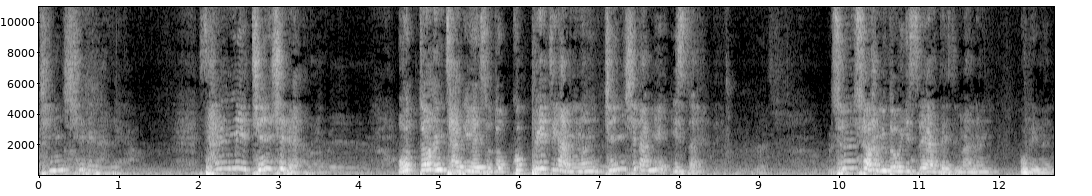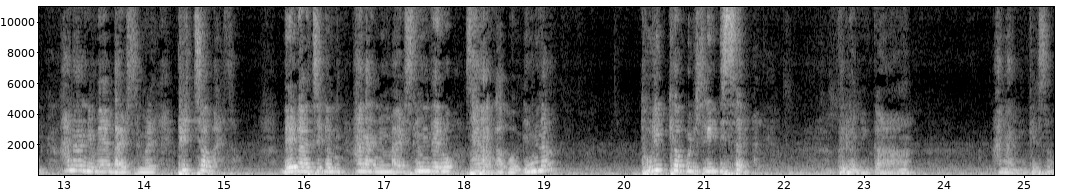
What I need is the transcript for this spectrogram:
진실해야 돼요. 삶이 진실해야 돼요. 어떠한 자리에서도 굽히지 않는 진실함이 있어야 돼요. 순수함도 있어야 되지만은 우리는 하나님의 말씀을 비춰봐서 내가 지금 하나님 말씀대로 살아가고 있나? 돌이켜 볼 수 있어야 돼요. 그러니까 하나님께서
